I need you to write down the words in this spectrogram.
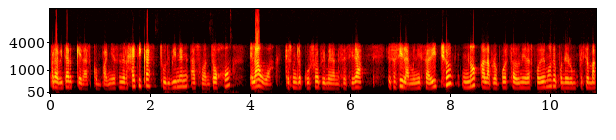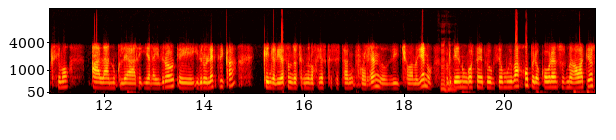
para evitar que las compañías energéticas turbinen a su antojo el agua, que es un recurso de primera necesidad. Eso sí, la ministra ha dicho no a la propuesta de Unidas Podemos de poner un precio máximo a la nuclear y a la hidro, eh, hidroeléctrica, que en realidad son dos tecnologías que se están follando, dicho a lo llano, porque tienen un coste de producción muy bajo, pero cobran sus megavatios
